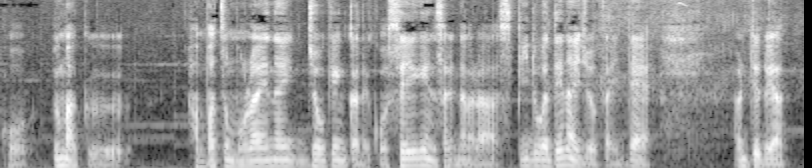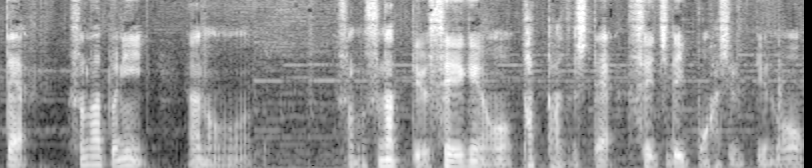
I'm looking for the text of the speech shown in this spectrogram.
こううまく反発をもらえない条件下でこう制限されながらスピードが出ない状態である程度やってその後にあのその砂っていう制限をパッと外して聖地で一本走るっていうのを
